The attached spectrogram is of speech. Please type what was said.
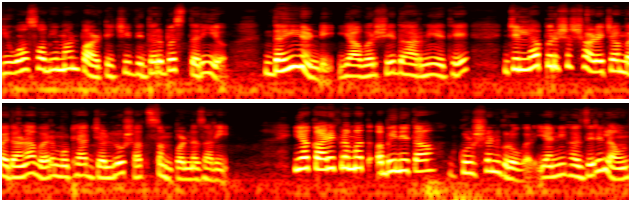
युवा स्वाभिमान पार्टीची विदर्भस्तरीय दहीहंडी यावर्षी धारणी येथे जिल्हा परिषद शाळेच्या मैदानावर मोठ्या जल्लोषात संपन्न झाली. या कार्यक्रमात अभिनेता गुलशन ग्रोवर यांनी हजेरी लावून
